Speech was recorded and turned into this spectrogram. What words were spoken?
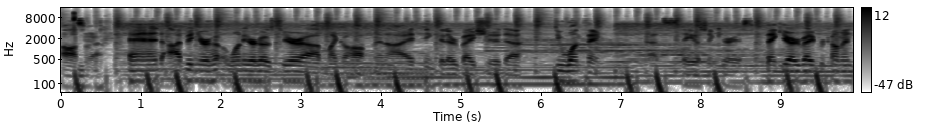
Awesome. And I've been your one of your hosts here, uh, Micah Hoffman. I think that everybody should uh, do one thing. That's stay OSINT curious. Thank you, everybody, for coming.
